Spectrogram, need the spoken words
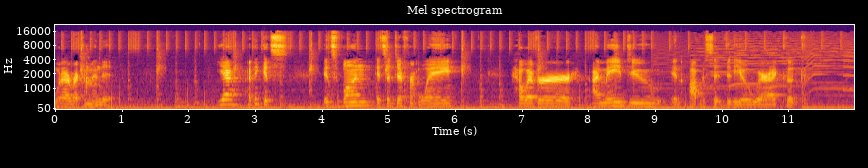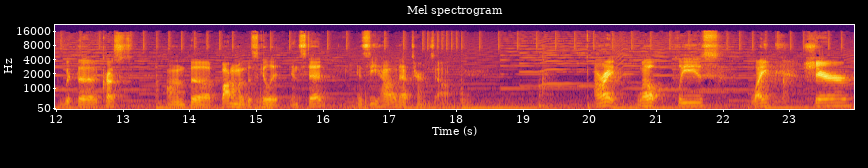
Would I recommend it? Yeah, I think it's it's fun. It's a different way. However, I may do an opposite video where I cook with the crust on the bottom of the skillet instead and see how that turns out. All right, well, please like, share,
